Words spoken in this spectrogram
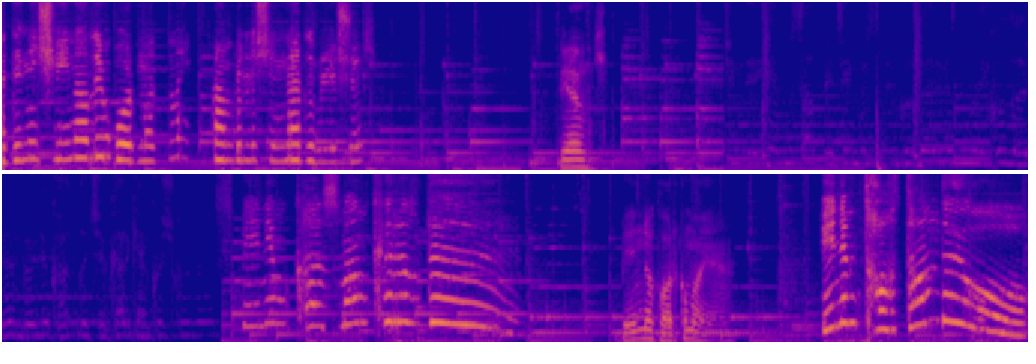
Madenin şeyini alayım koordinatını. Tam birleşin. Nerede birleşiyoruz? Bilmiyorum ki. Benim kazmam kırıldı. Benim de korkum o ya. Benim tahtam da yok.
